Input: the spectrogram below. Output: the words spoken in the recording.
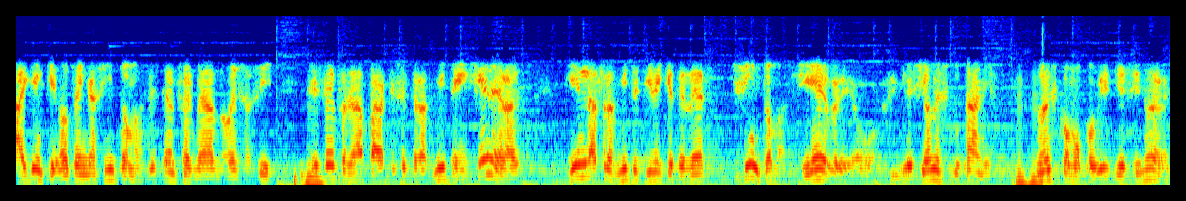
alguien que no tenga síntomas. Esta enfermedad no es así. Esta enfermedad para que se transmite en general, quien la transmite tiene que tener síntomas, fiebre o lesiones cutáneas. No es como COVID-19.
